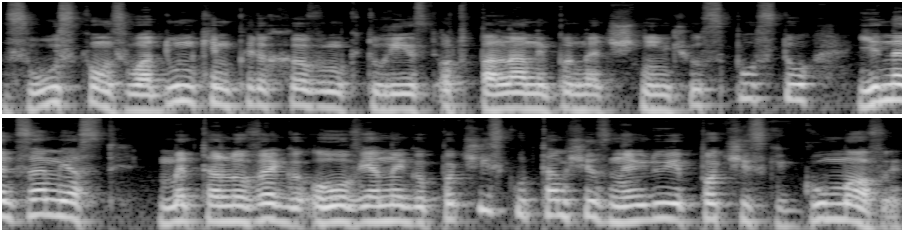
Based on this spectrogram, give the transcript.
z łuską, z ładunkiem prochowym, który jest odpalany po naciśnięciu spustu, jednak zamiast metalowego, ołowianego pocisku tam się znajduje pocisk gumowy.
